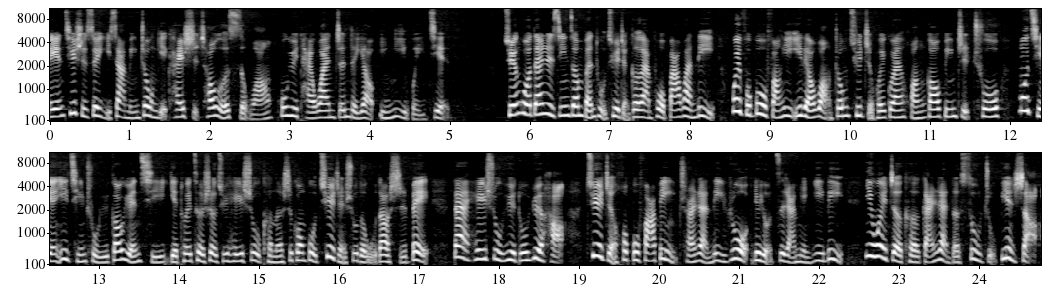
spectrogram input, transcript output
连七十岁以下民众也开始超额死亡，呼吁台湾真的要引以为戒。全国单日新增本土确诊个案破八万例。卫福部防疫医疗网中区指挥官黄高斌指出，目前疫情处于高原期，也推测社区黑数可能是公布确诊数的五到十倍。但黑数越多越好，确诊后不发病，传染力弱，又有自然免疫力，意味着可感染的宿主变少。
